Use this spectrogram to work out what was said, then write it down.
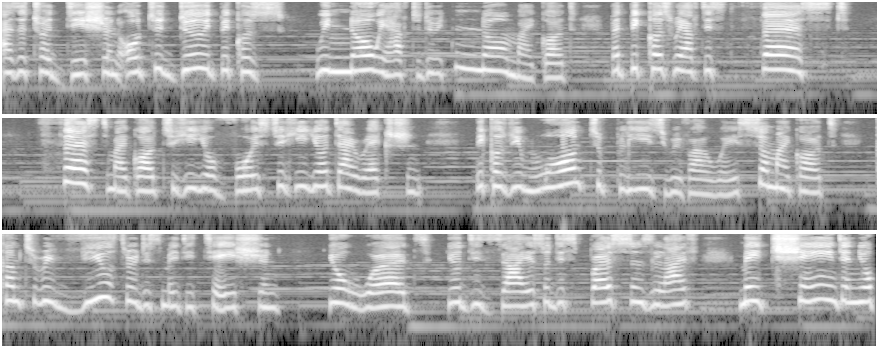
as a tradition or to do it because we know we have to do it. No, my God. But because we have this thirst, thirst, my God, to hear your voice, to hear your direction, because we want to please you with our ways. So, my God, come to review through this meditation your words, your desires, so this person's life may change and your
